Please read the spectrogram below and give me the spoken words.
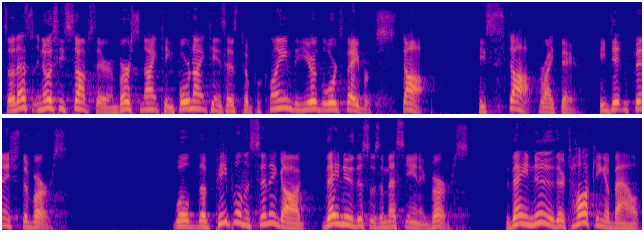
So that's, notice he stops there in verse 19. 419 says, to proclaim the year of the Lord's favor. Stop. He stopped right there. He didn't finish the verse. Well, the people in the synagogue, they knew this was a messianic verse. They knew they're talking about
